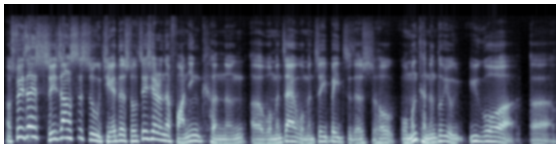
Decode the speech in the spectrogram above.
啊。所以在十一章四十五节的时候，这些人的反应可能，呃，我们在我们这一辈子的时候，我们可能都有遇过，呃。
